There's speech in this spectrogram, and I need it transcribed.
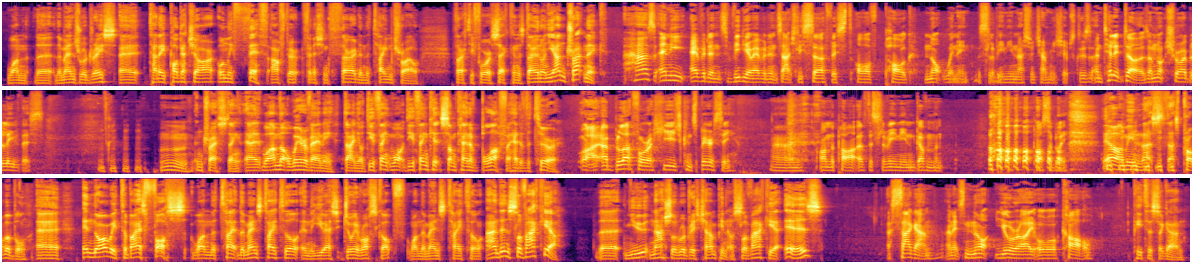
won the, the men's road race. Uh, Tadej Pogacar only fifth after finishing third in the time trial, 34 seconds down on Jan Tratnik has any evidence, video evidence, actually surfaced of Pog not winning the Slovenian national championships? Because until it does, I'm not sure I believe this. Hmm, interesting. Uh, well, I'm not aware of any. Daniel, do you think what? Do you think it's some kind of bluff ahead of the tour? Well, a bluff or a huge conspiracy um, on the part of the Slovenian government, possibly. yeah, I mean that's that's probable. Uh, in Norway, Tobias Foss won the ti- the men's title. In the US, Joey Rosskopf won the men's title. And in Slovakia, the new national road race champion of Slovakia is a Sagan, and it's not Uri or Carl. Peter Sagan.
